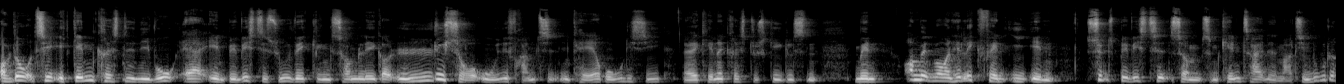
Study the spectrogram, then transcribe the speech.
og nå til et gennemkristnet niveau er en bevidsthedsudvikling, som ligger lysår ude i fremtiden, kan jeg roligt sige, når jeg kender Kristusskikkelsen. Men omvendt må man heller ikke falde i en syndsbevidsthed, som, som kendetegnede Martin Luther,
